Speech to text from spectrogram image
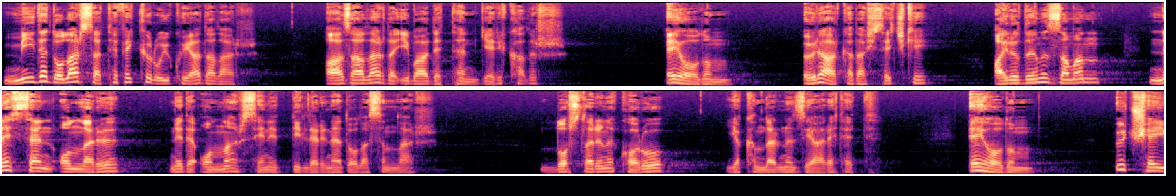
Mide dolarsa tefekkür uykuya dalar. Azalar da ibadetten geri kalır. Ey oğlum, öyle arkadaş seç ki, ayrıldığınız zaman ne sen onları ne de onlar seni dillerine dolasınlar. Dostlarını koru, yakınlarını ziyaret et. Ey oğlum, üç şey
